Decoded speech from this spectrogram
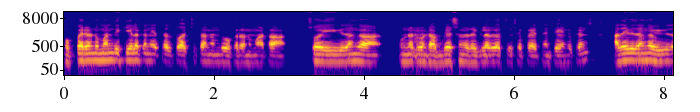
ముప్పై రెండు మంది కీలక నేతలతో అచ్యుతానంద్ ఒకరనమాట సో ఈ విధంగా ఉన్నటువంటి అప్డేట్స్ను రెగ్యులర్గా చూసే ప్రయత్నం చేయండి ఫ్రెండ్స్ అదేవిధంగా వివిధ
